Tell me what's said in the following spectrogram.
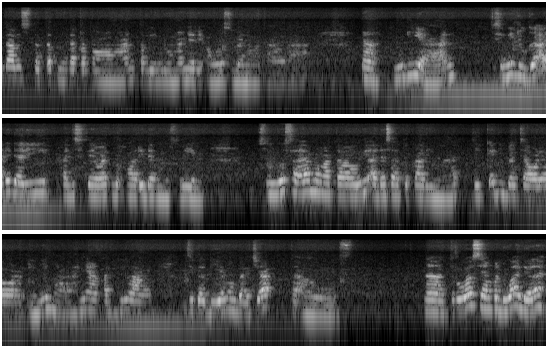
kita harus tetap minta pertolongan, perlindungan dari Allah Subhanahu wa taala. Nah, kemudian di sini juga ada dari hadis riwayat Bukhari dan Muslim. Sungguh saya mengetahui ada satu kalimat, jika dibaca oleh orang ini marahnya akan hilang jika dia membaca ta'awuz. Nah, terus yang kedua adalah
